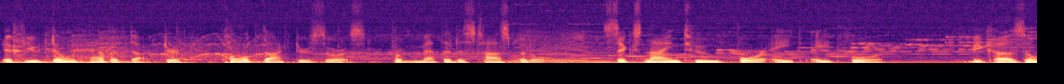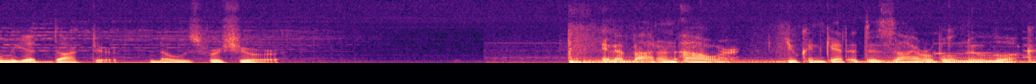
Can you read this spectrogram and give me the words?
If you don't have a doctor, call Dr. Source from Methodist Hospital, 692-4884. Because only a doctor knows for sure. In about an hour, you can get a desirable new look.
